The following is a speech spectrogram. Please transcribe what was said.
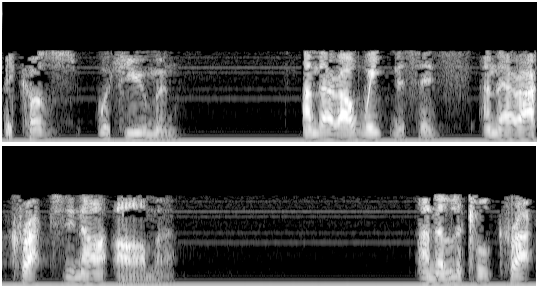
Because we're human, and there are weaknesses, and there are cracks in our armour. And a little crack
